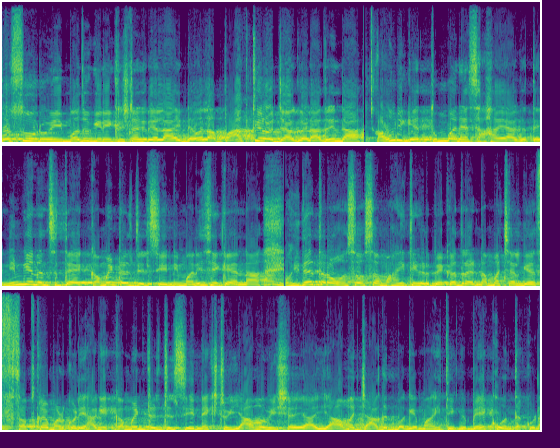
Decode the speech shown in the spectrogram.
ಹೊಸೂರು, ಈ ಮಧುಗಿರಿ, ಕೃಷ್ಣಗಿರಿ ಎಲ್ಲ ಡೆವಲಪ್ ಆಗ್ತಿರೋ ಜಾಗಗಳು ಅದರಿಂದ ಅವರಿಗೆ ತುಂಬಾನೇ ಸಹಾಯ ಆಗುತ್ತೆ. ನಿಮ್ಗೆ ಅನ್ಸುತ್ತೆ? ಕಮೆಂಟ್ ಅಲ್ಲಿ ತಿಳಿಸಿ ನಿಮ್ಮ ಅನಿಸಿಕೆಯನ್ನ. ಇದೇ ತರ ಹೊಸ ಹೊಸ ಮಾಹಿತಿಗಳು ಬೇಕಂದ್ರೆ ನಮ್ಮ ಚಾನಲ್ಗೆ ಸಬ್ಸ್ಕ್ರೈಬ್ ಮಾಡ್ಕೊಳ್ಳಿ. ಹಾಗೆ ಕಮೆಂಟ್ ಅಲ್ಲಿ ತಿಳಿಸಿ ನೆಕ್ಸ್ಟ್ ಯಾವ ವಿಷಯ, ಯಾವ ಜಾಗದ ಬಗ್ಗೆ ಮಾಹಿತಿ ಬೇಕು ಅಂತ ಕೂಡ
